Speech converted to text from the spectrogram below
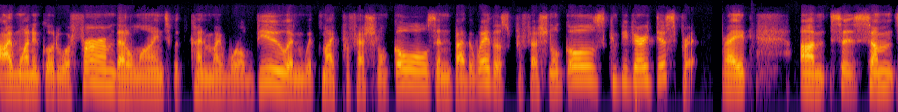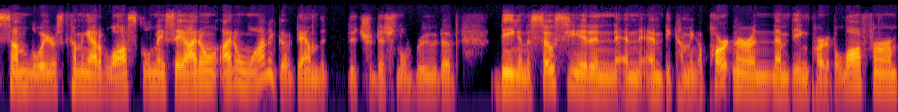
I want to go to a firm that aligns with kind of my worldview and with my professional goals. And by the way, those professional goals can be very disparate, right? Um, so some some lawyers coming out of law school may say, I don't I don't want to go down the, the traditional route of being an associate and, and and becoming a partner and then being part of a law firm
